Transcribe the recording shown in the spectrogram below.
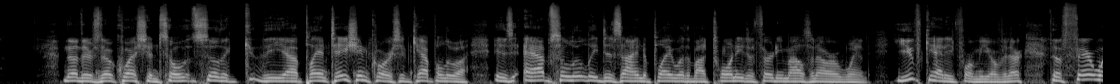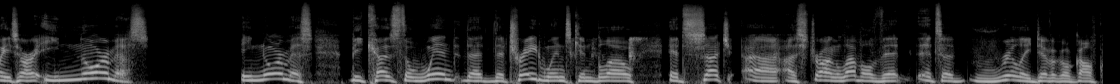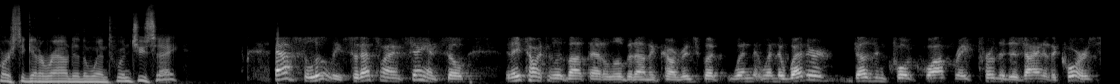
No, there's no question. So, so the the uh, plantation course in Kapalua is absolutely designed to play with about 20 to 30 miles an hour wind. You've caddied for me over there. The fairways are enormous, enormous because the wind, the the trade winds can blow at such uh, a strong level that it's a really difficult golf course to get around in the winds. Wouldn't you say? Absolutely. So that's why I'm saying. So they talked about that a little bit on the coverage. But when when the weather doesn't quote cooperate per the design of the course,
